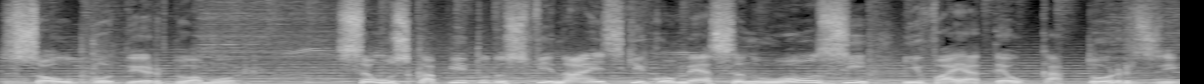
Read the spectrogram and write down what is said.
só o poder do amor. São os capítulos finais que começam no 11 e vai até o 14.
